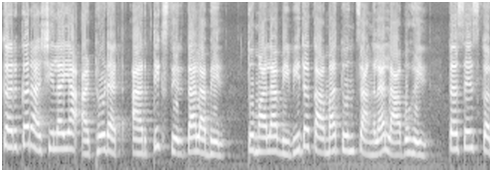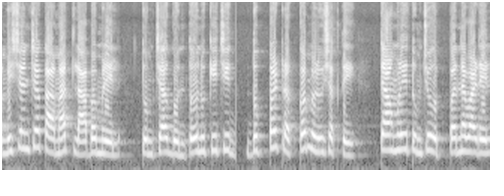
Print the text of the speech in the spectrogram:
कर्क राशीला या आठवड्यात आर्थिक स्थिरता लाभेल. तुम्हाला विविध कामातून चांगला लाभ होईल. तसेच कमिशनच्या कामात लाभ मिळेल. तुमच्या गुंतवणुकीची दुप्पट रक्कम मिळू शकते. त्यामुळे तुमचे उत्पन्न वाढेल.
